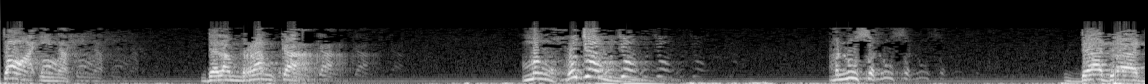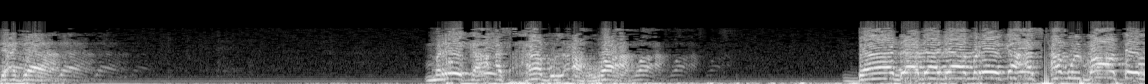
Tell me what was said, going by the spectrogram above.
ta'inah. Dalam rangka menghujum menusuk dada-dada mereka ashabul ahwa. Dada-dada mereka ashabul batil.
